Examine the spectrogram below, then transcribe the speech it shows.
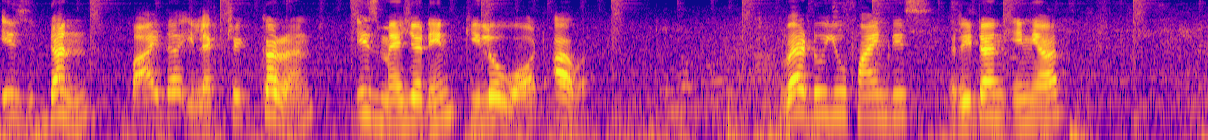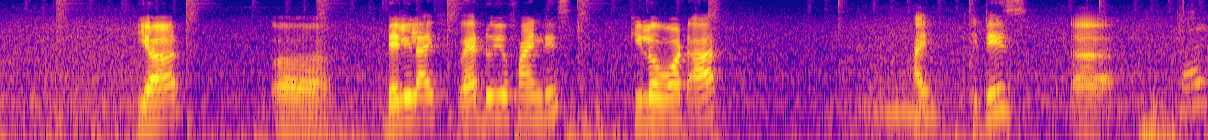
is done by the electric current is measured in kilowatt hour. Where do you find this written in your your uh, daily life? Where do you find this kilowatt hour? I it is uh, Bulb.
